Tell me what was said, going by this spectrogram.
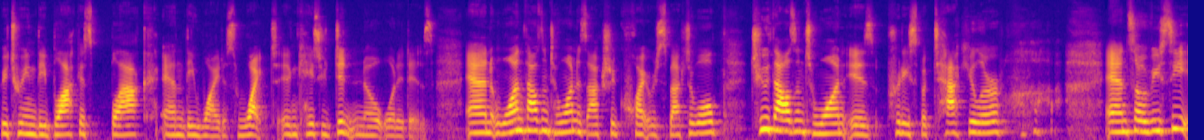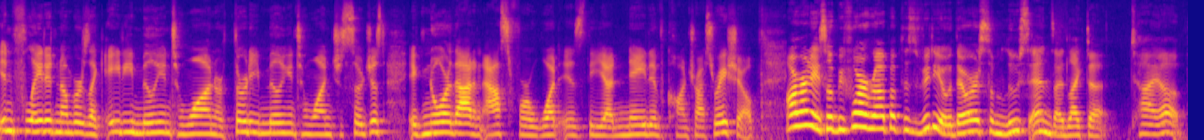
between the blackest black and the whitest white, in case you didn't know what it is. And 1000 to 1 is actually quite respectable. 2000 to 1 is pretty spectacular. and so if you see inflated numbers like 80 million to 1 or 30 million to 1, just so just ignore that and ask for what is the uh, native contrast ratio. Alrighty, so before I wrap up this video, there are some loose ends I'd like to tie up.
